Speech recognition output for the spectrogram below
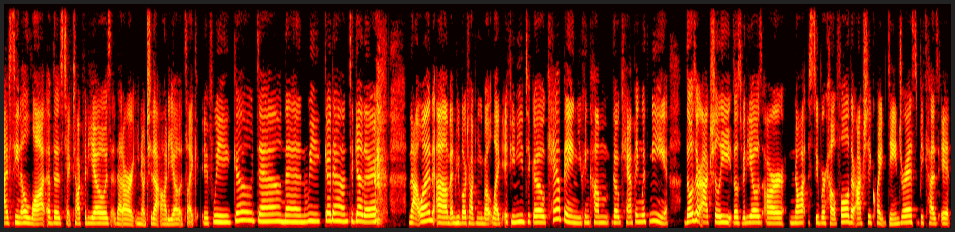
I've seen a lot of those TikTok videos that are, you know, to that audio. It's like, if we go down, then we go down together. that one. Um, and people are talking about like, if you need to go camping, you can come go camping with me. Those are actually, those videos are not super helpful. They're actually quite dangerous because it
